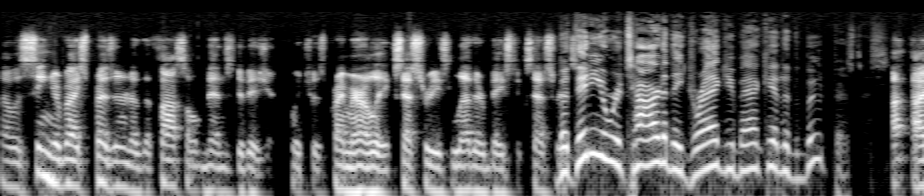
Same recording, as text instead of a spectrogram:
I was senior vice president of the Fossil men's division, which was primarily accessories, leather based accessories. But then you retired and they dragged you back into the boot business. I, I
